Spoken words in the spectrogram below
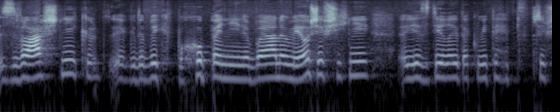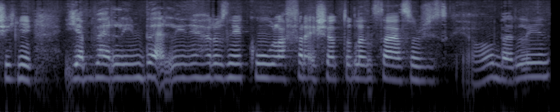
zvláštní, jak kdybych pochopení, nebo já nevím, jo, že všichni jezdili takový ty hipstři, všichni, je Berlín, Berlín je hrozně cool a fresh a tohle, a já jsem vždycky, jo, Berlín.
